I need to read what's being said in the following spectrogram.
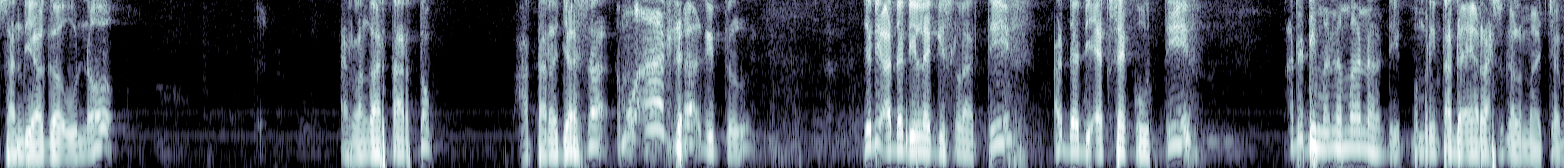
Sandiaga Uno, Erlangga Hartarto, Hatta Rajasa, kamu ada gitu. Jadi ada di legislatif, ada di eksekutif, ada di mana-mana di pemerintah daerah segala macam.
